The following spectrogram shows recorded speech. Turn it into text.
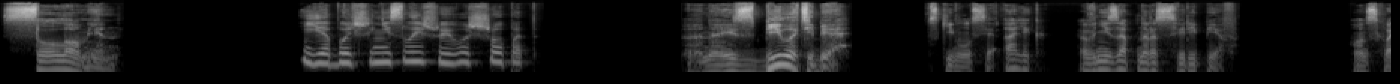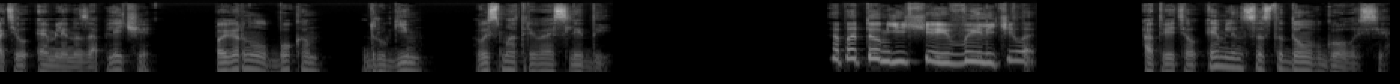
сломлен. Я больше не слышу его шепот. «Она избила тебя!» — вскинулся Алик, внезапно рассверепев. Он схватил Эмлина за плечи, повернул боком, другим, высматривая следы. «А потом еще и вылечила!» — ответил Эмлин со стыдом в голосе.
